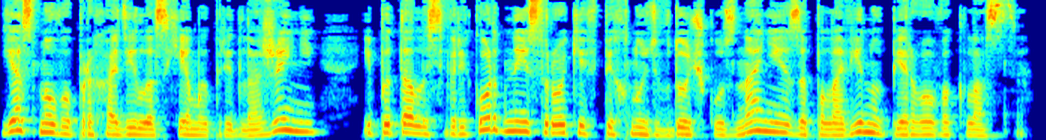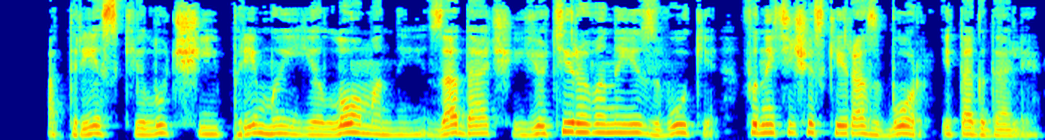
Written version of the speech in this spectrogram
Я снова проходила схемы предложений и пыталась в рекордные сроки впихнуть в дочку знания за половину первого класса. Отрезки, лучи, прямые, ломаные, задачи, йотированные звуки, фонетический разбор и так далее.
